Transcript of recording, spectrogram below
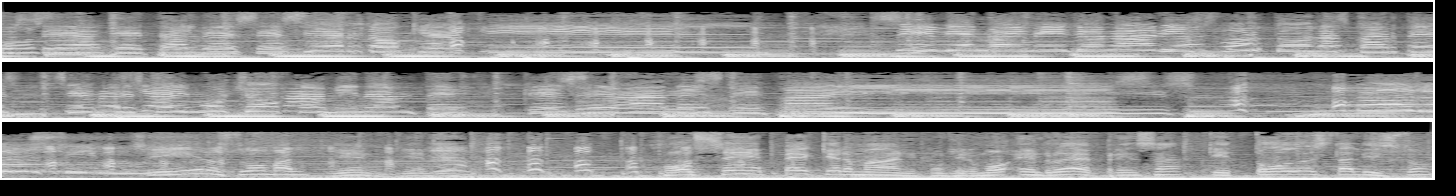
O sea que tal vez es cierto que aquí, si bien no hay millonarios por todas partes, siempre es que hay mucho caminante que se va de este país. Sí, no estuvo mal. Bien, bien, bien. José Peckerman confirmó en rueda de prensa que todo está listo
